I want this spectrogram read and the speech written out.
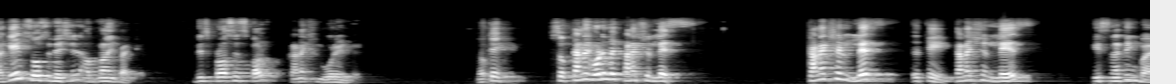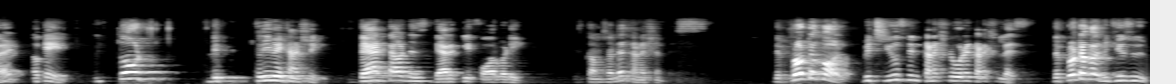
Again, source destination, acknowledgement packet. This process is called connection oriented. Okay. So, connect, what is my connection less? connection less okay connection less is nothing but okay without the three-way handshake data is directly forwarding it comes under connectionless the protocol which used in connection oriented connectionless the protocol which used in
